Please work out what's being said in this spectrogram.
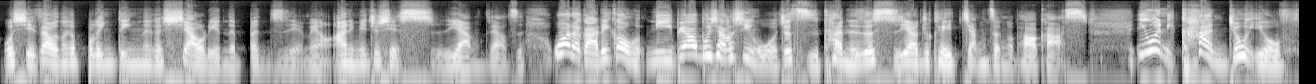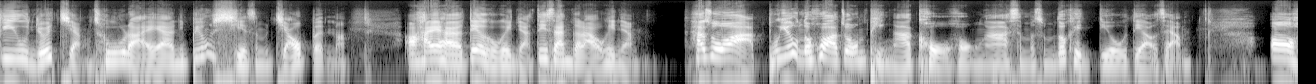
我写在我那个 bling ding 那个笑脸的本子也没有啊，里面就写十样这样子。我的咖喱贡，你不要不相信，我就只看着这十样就可以讲整个 podcast，因为你看你就有 feel，你就会讲出来呀、啊，你不用写什么脚本嘛。啊，还有还有，第二个我跟你讲，第三个啦，我跟你讲，他说啊，不用的化妆品啊，口红啊，什么什么都可以丢掉这样。哦，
